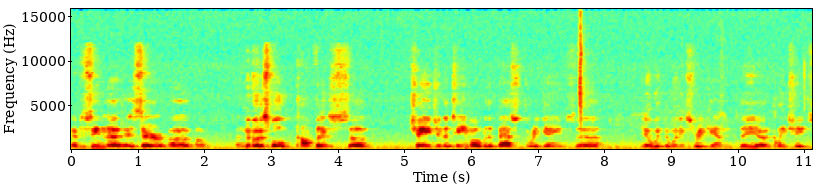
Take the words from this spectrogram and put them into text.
Have you seen, uh, is there uh, a, a noticeable confidence uh, change in the team over the past three games, uh, you know, with the winning streak and the uh, clean sheets?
